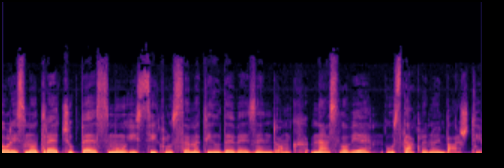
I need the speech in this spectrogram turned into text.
Čuli smo treću pesmu iz ciklusa Matilde Wezendonck. Naslov je U staklenoj bašti.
